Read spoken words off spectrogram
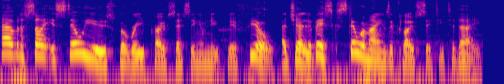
however the site is still used for reprocessing of nuclear fuel, and Chelyabinsk still remains a closed city today.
